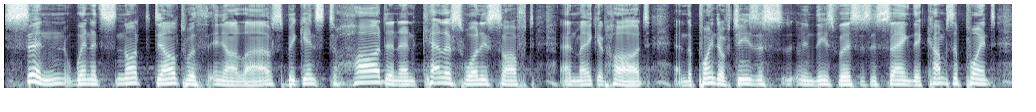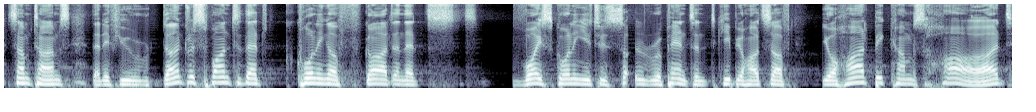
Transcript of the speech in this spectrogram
sin, when it's not dealt with in our lives, begins to harden and callous what is soft and make it hard. And the point of Jesus in these verses is saying there comes a point sometimes that if you don't respond to that calling of God and that voice calling you to repent and to keep your heart soft, your heart becomes hard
